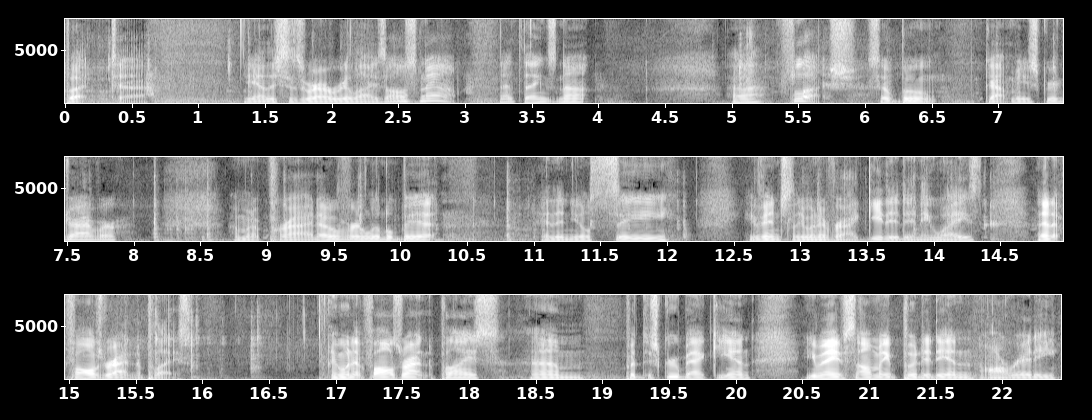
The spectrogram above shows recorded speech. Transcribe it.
But uh, yeah, this is where I realized, oh snap, that thing's not uh, flush. So boom, got me a screwdriver. I'm gonna pry it over a little bit, and then you'll see eventually, whenever I get it, anyways, that it falls right into place. And when it falls right into place, um, put the screw back in. You may have saw me put it in already.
